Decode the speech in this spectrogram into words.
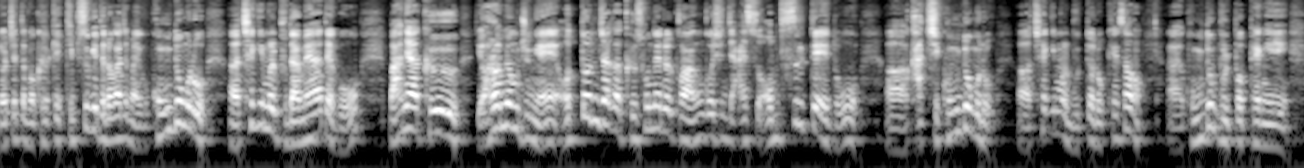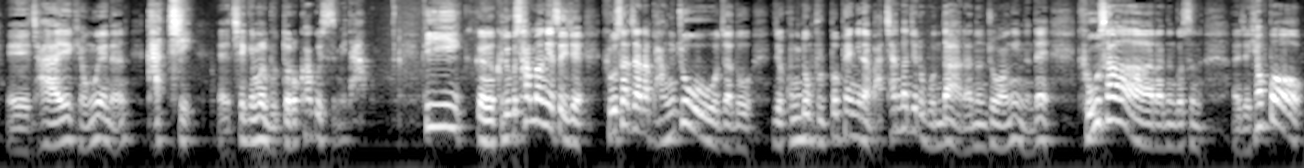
어쨌든 뭐 그렇게 깊숙이 들어가지 말고 공동으로 어, 책임을 부담해야 되고 만약 그 여러 명 중에 어떤 자가 그 손해를 거한 것인지 알 수 없을 때에도 어, 같이 공동으로 어, 책임을 묻도록 해서 어, 공동 불법행위 자의 경우에는 같이 책임을 묻도록 하고 있습니다. 이 그, 그리고 사망해서 이제 교사자나 방조자도 이제 공동 불법 행위나 마찬가지로 본다라는 조항이 있는데 교사라는 것은 이제 형법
